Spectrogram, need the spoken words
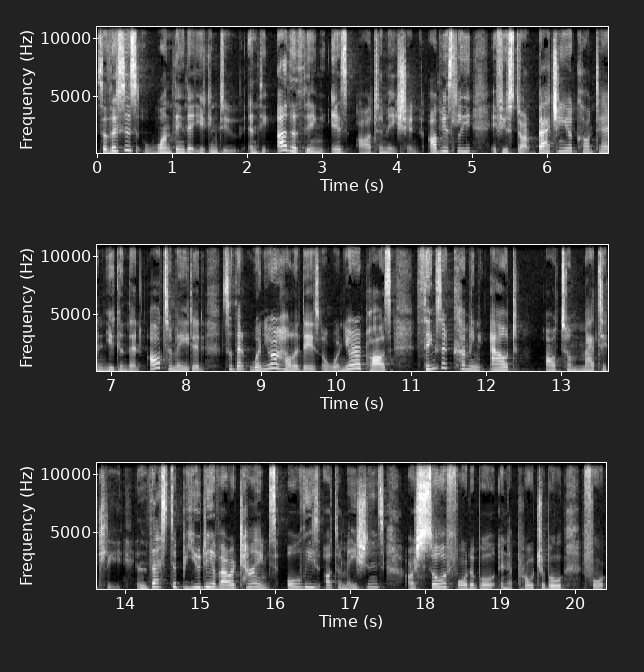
So, this is one thing that you can do. And the other thing is automation. Obviously, if you start batching your content, you can then automate it so that when you're on holidays or when you're on pause, things are coming out automatically. And that's the beauty of our times. All these automations are so affordable and approachable for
